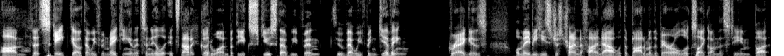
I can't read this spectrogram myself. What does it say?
Um, the scapegoat that we've been making, and it's an Ill, it's not a good one, but the excuse that we've been that we've been giving Greg is, well, maybe he's just trying to find out what the bottom of the barrel looks like on this team. But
